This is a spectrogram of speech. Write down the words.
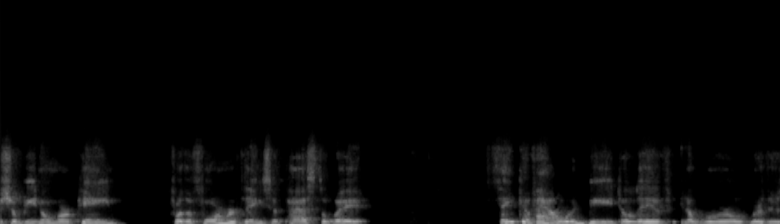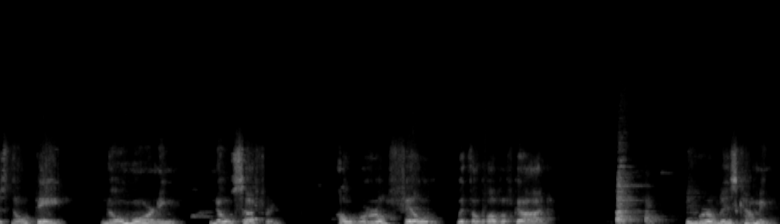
shall be no more pain, for the former things have passed away. Think of how it would be to live in a world where there's no pain, no mourning, no suffering, a world filled with the love of God. The world is coming,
